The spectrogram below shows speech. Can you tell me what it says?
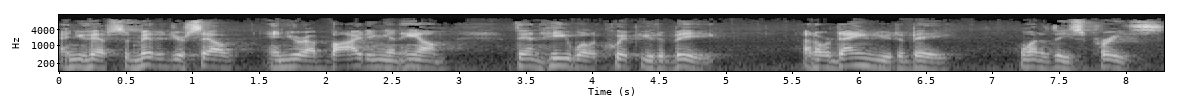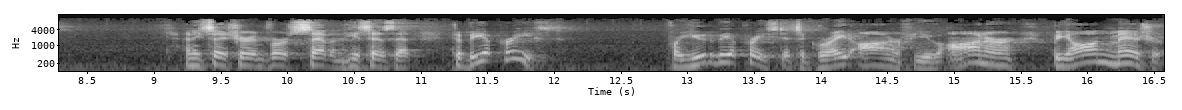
and you have submitted yourself and you're abiding in Him, then He will equip you to be and ordain you to be one of these priests. And He says here in verse 7, He says that to be a priest, for you to be a priest. It's a great honor for you, honor beyond measure.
